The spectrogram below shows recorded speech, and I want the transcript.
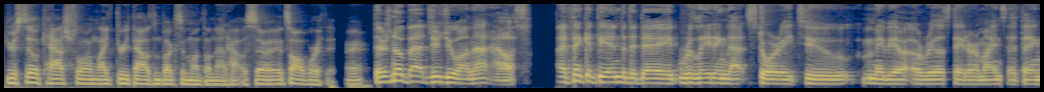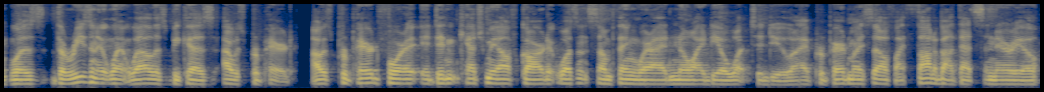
you're still cash flowing like 3000 bucks a month on that house. So it's all worth it, right? There's no bad juju on that house. I think at the end of the day, relating that story to maybe a, a, real estate or a mindset thing was the reason it went well is because I was prepared. I was prepared for it. It didn't catch me off guard. It wasn't something where I had no idea what to do. I prepared myself. I thought about that scenario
